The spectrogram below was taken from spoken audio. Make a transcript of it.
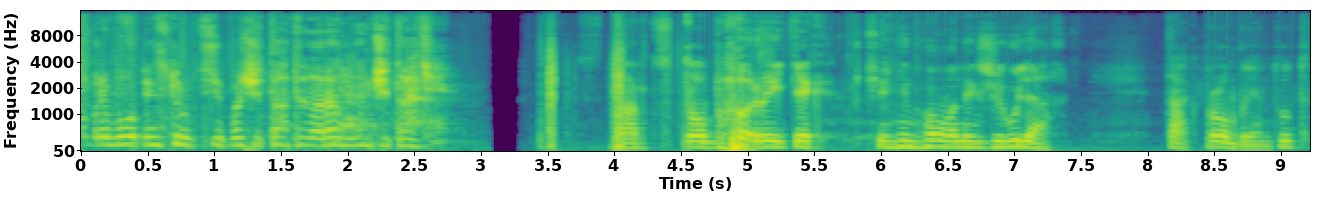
добре було б інструкцію почитати, зараз будемо читати. Старт стоп горить, як в тюнінгованих Жигулях. Так, пробуємо. Тут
